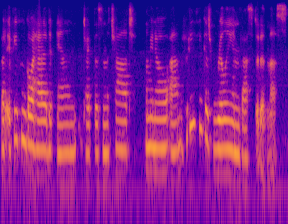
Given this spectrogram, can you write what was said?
But if you can go ahead and type this in the chat, let me know um, who do you think is really invested in this?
